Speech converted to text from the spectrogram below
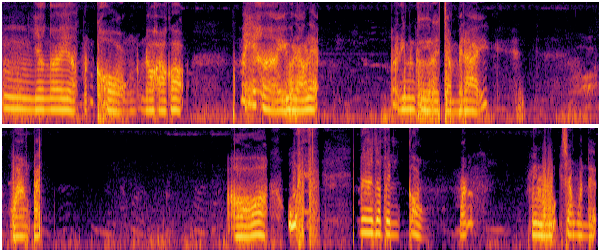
อืม ยังไงอะมันของนะคะก็ไม่หายอยู่แล้วแหละ อันนี้มันคืออะไรจำไม่ได้ วางแป๊บ อ๋อ อุ้ยน่าจะเป็นกล่องมั้ง ไม่รู้ช่างมันเถอะ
